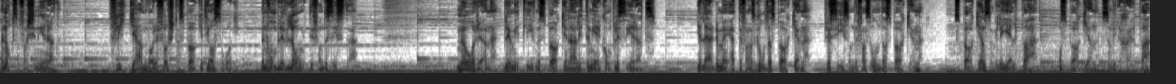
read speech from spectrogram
men också fascinerad. Flickan var det första spöket jag såg, men hon blev långt ifrån det sista. Med åren blev mitt liv med spökena lite mer komplicerat. Jag lärde mig att det fanns goda spöken precis som det fanns onda spöken. Spöken som ville hjälpa och spöken som ville skärpa.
